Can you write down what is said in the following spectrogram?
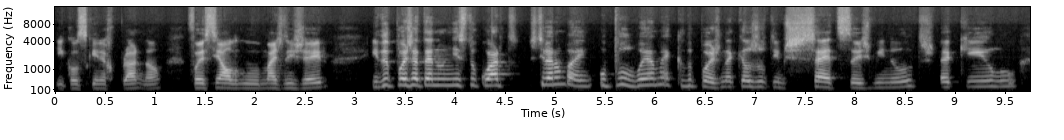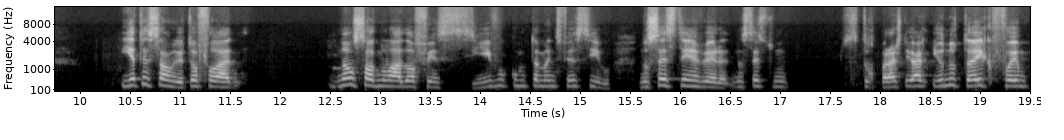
e conseguirem recuperar, não. Foi assim algo mais ligeiro. E depois, até no início do quarto, estiveram bem. O problema é que depois, naqueles últimos 7, 6 minutos, aquilo. E atenção, eu estou a falar não só no lado ofensivo, como também defensivo. Não sei se tem a ver, não sei se tu, se tu reparaste, eu, eu notei que foi.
